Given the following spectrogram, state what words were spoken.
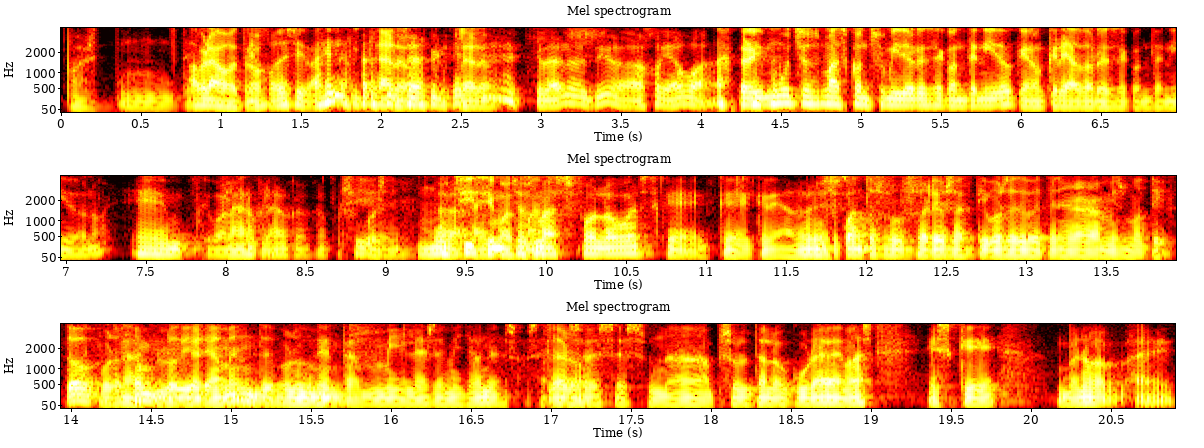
pues te, habrá otro. Te jodes y baila. Claro, o sea que, claro. Claro, tío, ajo y agua. Pero hay muchos más consumidores de contenido que no creadores de contenido, ¿no? Eh, claro, claro, claro, por sí, supuesto. Muchísimos hay muchos más. más followers que, que, creadores. No sé cuántos usuarios activos debe tener ahora mismo TikTok, por ejemplo, diariamente. Por... De, de, miles de millones. O sea, claro. eso es, es una absoluta locura. Además, es que bueno, eh,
